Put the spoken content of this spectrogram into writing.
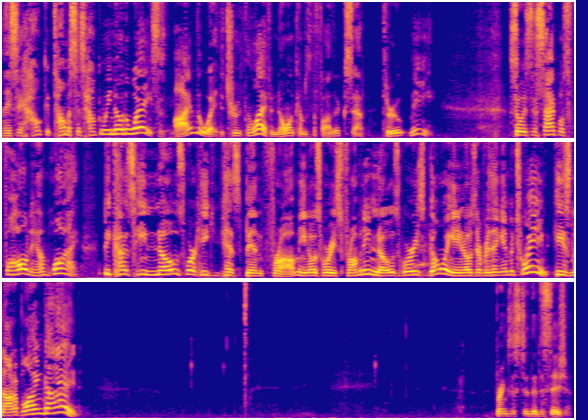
And they say, How can, Thomas says, How can we know the way? He says, I'm the way, the truth, and life, and no one comes to the Father except through me. So his disciples followed him. Why? Because he knows where he has been from, he knows where he's from, and he knows where he's going, and he knows everything in between. He's not a blind guide. Brings us to the decision.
